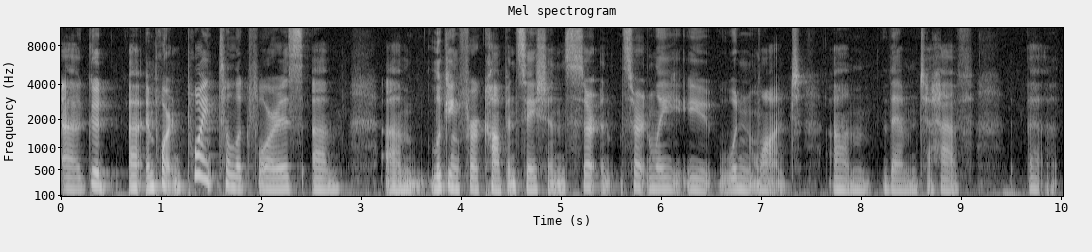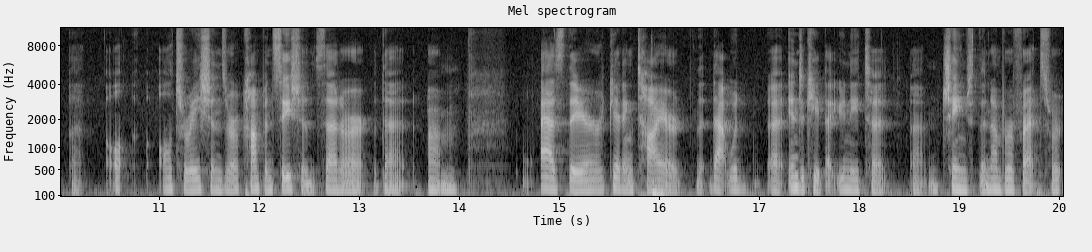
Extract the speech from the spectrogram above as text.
A good, uh, important point to look for is um, um, looking for compensations. Certain, certainly, you wouldn't want um, them to have uh, uh, alterations or compensations that are that um, as they're getting tired, that would uh, indicate that you need to um, change the number of reps or,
